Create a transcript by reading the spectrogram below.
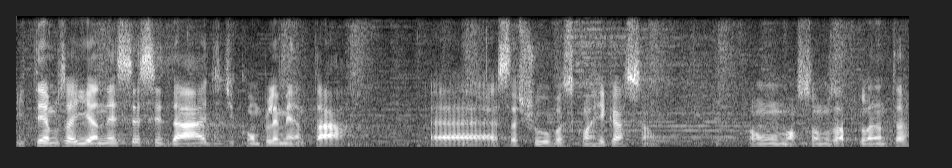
e temos aí a necessidade de complementar é, essas chuvas com irrigação. Então nós somos a planta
